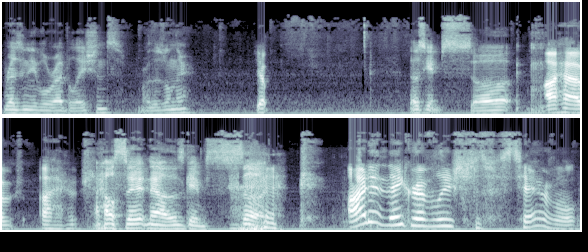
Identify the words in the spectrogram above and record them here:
Resident Evil Revelations? Are those on there? Yep. Those games suck. I have. I. I'll say it now. Those games suck. I didn't think Revelations was terrible.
